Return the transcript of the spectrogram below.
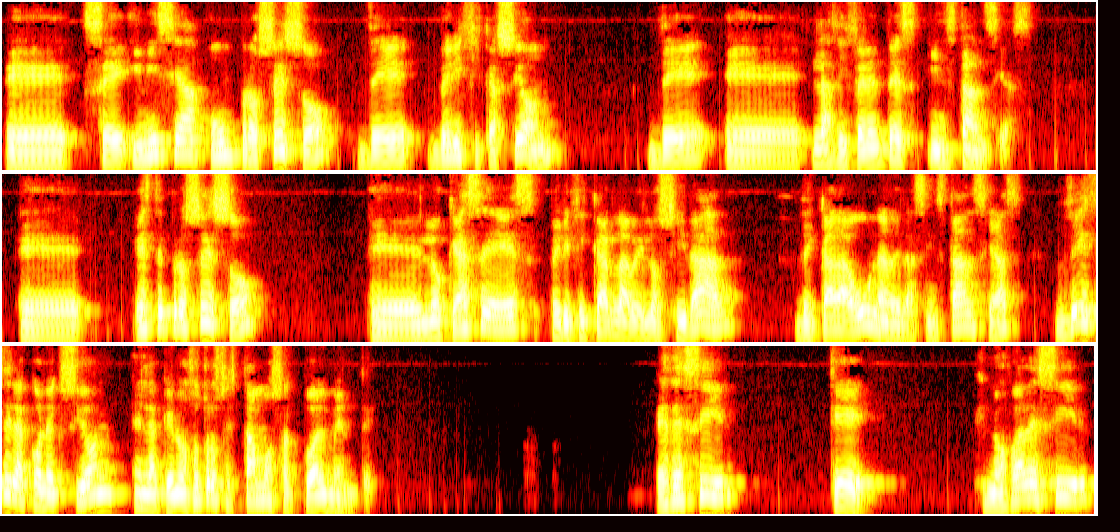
se inicia un proceso de verificación de las diferentes instancias. este proceso eh, lo que hace es verificar la velocidad de cada una de las instancias desde la conexión en la que nosotros estamos actualmente. Es decir, que nos va a decir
